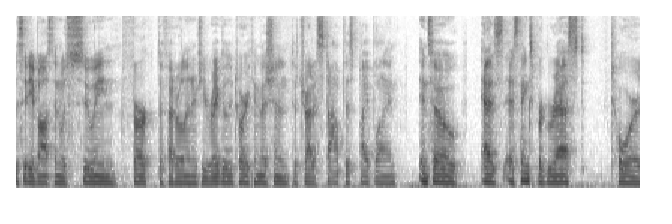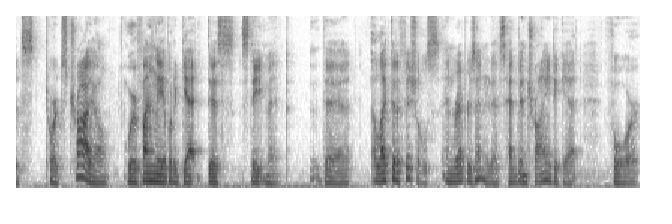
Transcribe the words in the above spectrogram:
The city of Boston was suing FERC, the Federal Energy Regulatory Commission, to try to stop this pipeline. And so as as things progressed towards towards trial, we were finally able to get this statement that elected officials and representatives had been trying to get for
